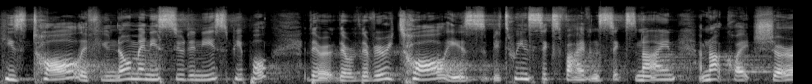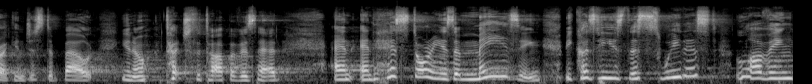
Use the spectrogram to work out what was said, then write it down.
He's tall. If you know many Sudanese people, they're, they're, they're very tall. He's between six five and six nine. I'm not quite sure. I can just about, you know, touch the top of his head. And, and his story is amazing because he's the sweetest, loving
